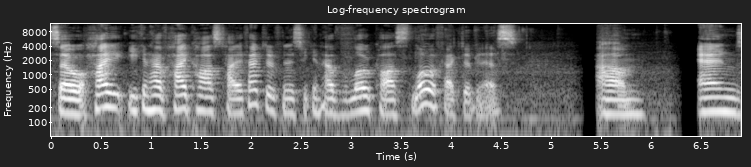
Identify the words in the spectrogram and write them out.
So high, you can have high cost, high effectiveness. You can have low cost, low effectiveness. Um, and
